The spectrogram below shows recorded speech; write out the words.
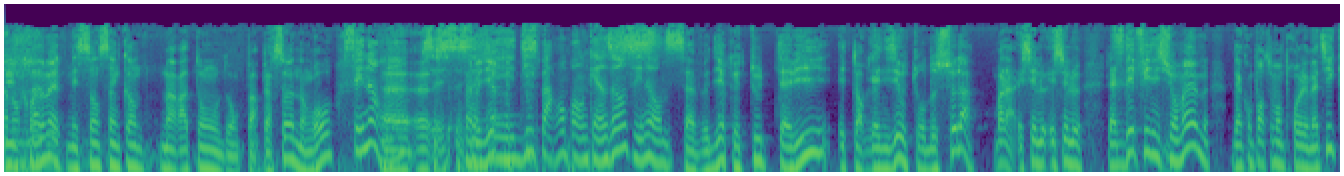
Bien le chronomètre, mais 150 marathons donc par personne en gros. C'est énorme. hein. Euh, euh, ça- ça, ça veut dire fait que 10 tout- par an pendant 15 ans, c'est énorme. Ça veut dire que toute ta vie est organisée autour de cela. Voilà, et c'est le, et c'est le, la définition même d'un comportement problématique,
